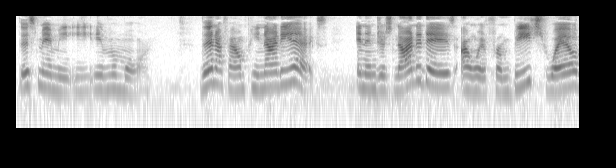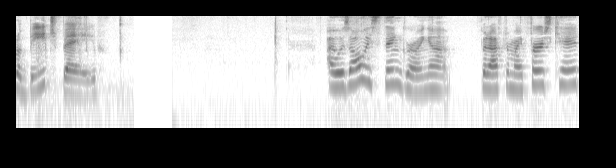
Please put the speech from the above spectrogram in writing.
This made me eat even more. Then I found P90X, and in just 90 days, I went from beached whale to beach babe. I was always thin growing up, but after my first kid,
